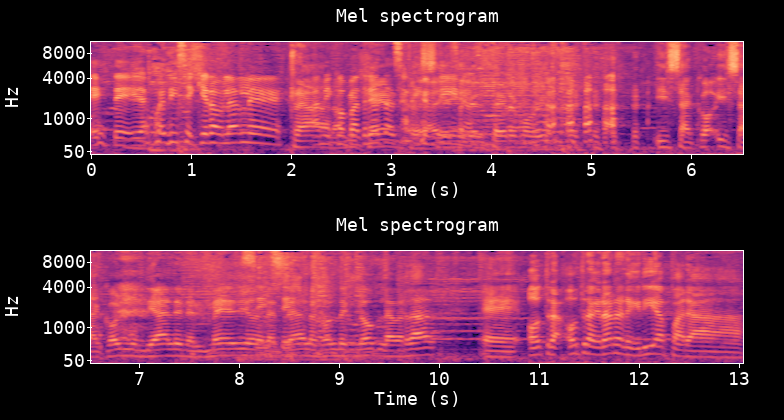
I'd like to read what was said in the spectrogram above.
este, y después dice, quiero hablarle a mis compatriotas argentinos. y sacó y sacó el mundial en el medio Sí, de la sí. entrega de los Golden Globe, la verdad. eh, otra, otra gran alegría para,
